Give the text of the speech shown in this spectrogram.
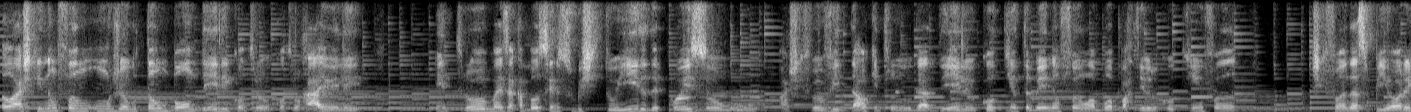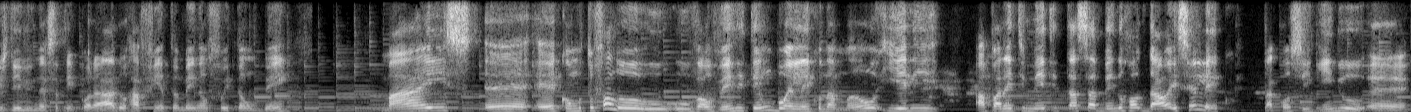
eu acho que não foi um, um, jogo tão bom dele contra, contra o Raio. Ele entrou, mas acabou sendo substituído depois. O, o, acho que foi o Vidal que entrou no lugar dele. O Coutinho também não foi uma boa partida do Coutinho. Foi uma, Acho que foi uma das piores dele nessa temporada. O Rafinha também não foi tão bem. Mas é, é como tu falou, o, o, Valverde tem um bom elenco na mão e ele aparentemente está sabendo rodar esse elenco. Está conseguindo é,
